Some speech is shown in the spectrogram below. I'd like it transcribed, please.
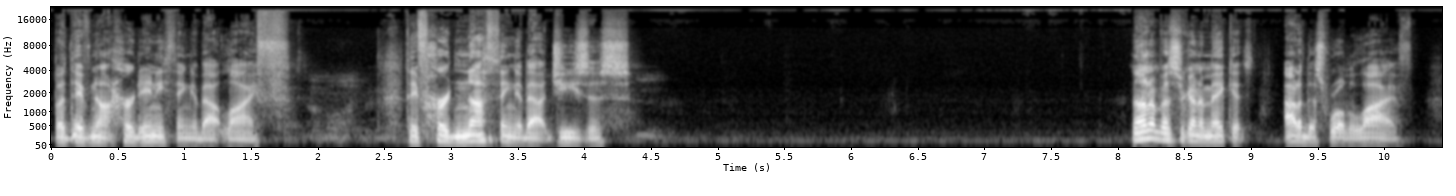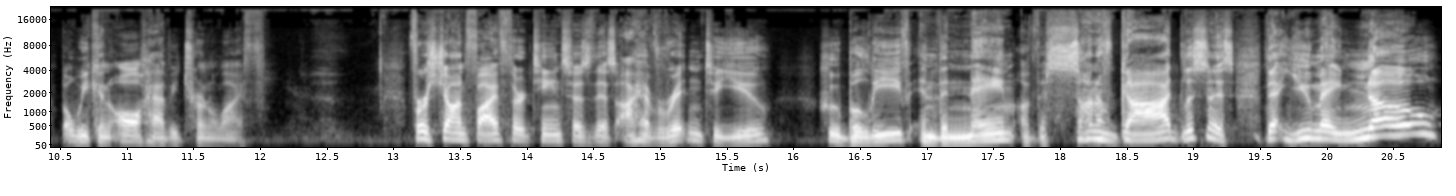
but they've not heard anything about life. They've heard nothing about Jesus. None of us are going to make it out of this world alive, but we can all have eternal life. 1 John 5 13 says this I have written to you who believe in the name of the Son of God, listen to this, that you may know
